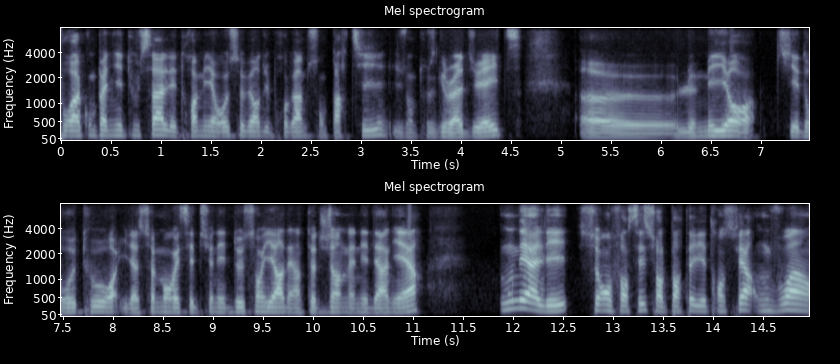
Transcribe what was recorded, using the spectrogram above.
pour accompagner tout ça, les trois meilleurs receveurs du programme sont partis. Ils ont tous graduate. Euh, le meilleur qui est de retour, il a seulement réceptionné 200 yards et un touchdown l'année dernière. On est allé se renforcer sur le portail des transferts. On voit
